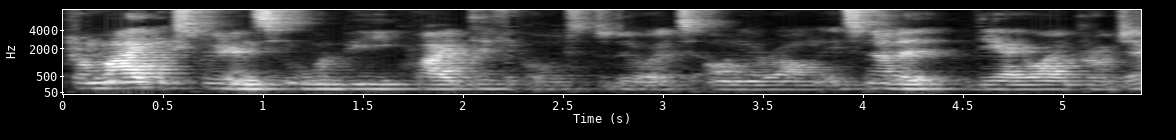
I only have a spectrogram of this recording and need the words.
from my experience, it would be quite difficult to do it on your own. It's not a DIY project.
